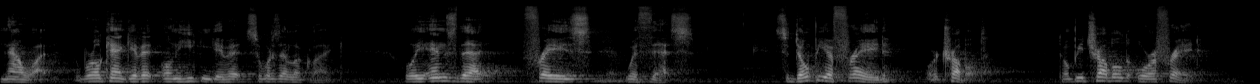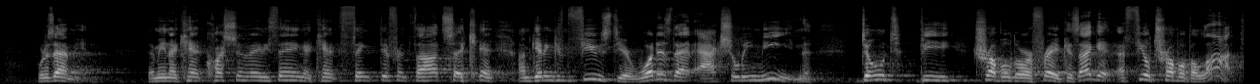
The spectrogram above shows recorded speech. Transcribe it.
Now what? The world can't give it, only He can give it. So, what does that look like? Well, He ends that phrase with this. So, don't be afraid or troubled. Don't be troubled or afraid. What does that mean? I mean, I can't question anything. I can't think different thoughts. I can't, I'm getting confused here. What does that actually mean? Don't be troubled or afraid. Because I get, I feel troubled a lot.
